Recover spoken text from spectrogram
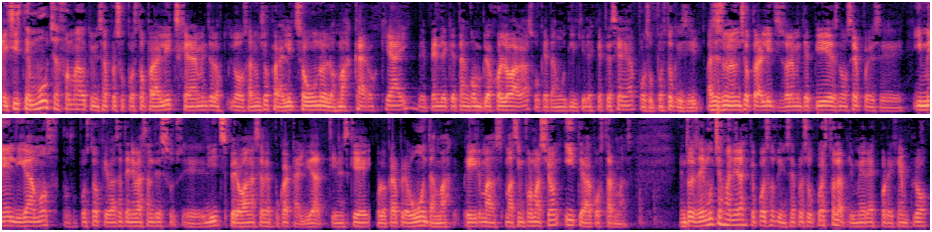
Existen muchas formas de optimizar presupuesto para leads. Generalmente los, anuncios para leads son uno de los más caros que hay. Depende de qué tan complejo lo hagas o qué tan útil quieres que te sea. Por supuesto que si haces un anuncio para leads y solamente pides, no sé, pues eh, email, digamos, por supuesto que vas a tener bastantes eh, leads, pero van a ser de poca calidad. Tienes que colocar preguntas, más, pedir más, más información y te va a costar más. Entonces, hay muchas maneras que puedes optimizar presupuesto. La primera es, por ejemplo,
